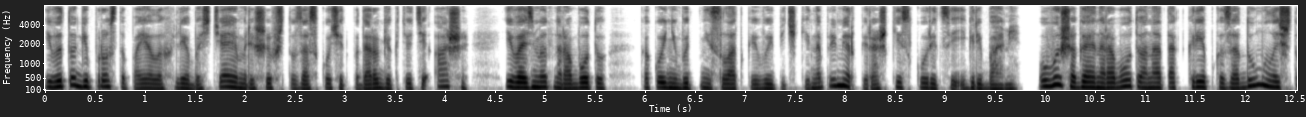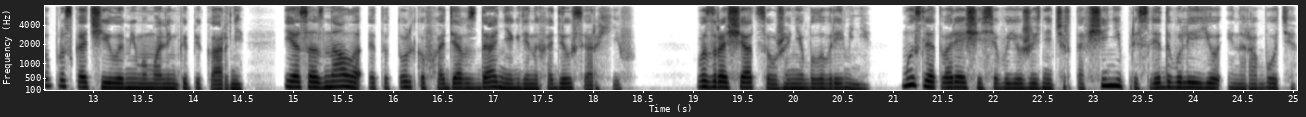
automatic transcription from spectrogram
и в итоге просто поела хлеба с чаем, решив, что заскочит по дороге к тете Аше и возьмет на работу какой-нибудь несладкой выпечки, например, пирожки с курицей и грибами. Увы, шагая на работу, она так крепко задумалась, что проскочила мимо маленькой пекарни и осознала это только входя в здание, где находился архив. Возвращаться уже не было времени. Мысли о творящейся в ее жизни чертовщине преследовали ее и на работе,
